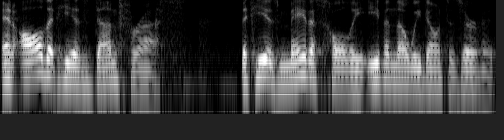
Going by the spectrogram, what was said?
and all that He has done for us, that He has made us holy even though we don't deserve it,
